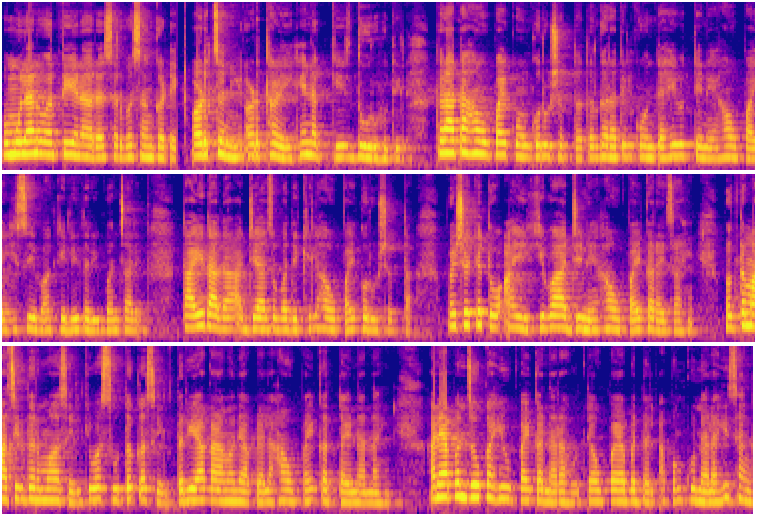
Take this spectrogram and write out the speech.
व मुलांवरती येणाऱ्या सर्व संकटे अडचणी अडथळे हे नक्कीच दूर होतील. तर आता हा उपाय कोण करू शकतं? तर घरातील कोणत्याही व्यक्तीने हा उपाय ही सेवा केली तरी पण चालेल. ताई दादा आजी आजोबा देखील हा उपाय करू शकता. पण शक्यतो आई किंवा आजीने हा उपाय करायचा आहे. फक्त मासिक धर्म असेल किंवा सूतक असेल तर या काळामध्ये आपल्याला हा उपाय करता येणार नाही. आणि आपण जो काही उपाय करणार आहोत त्या उपायाबद्दल आपण कुणालाही सांगायचं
